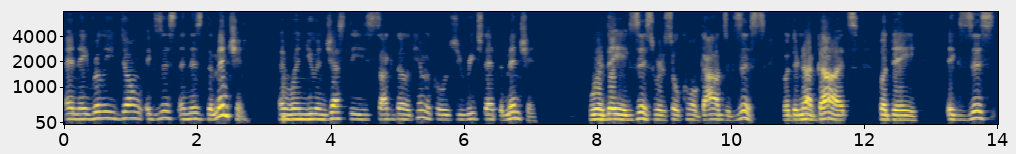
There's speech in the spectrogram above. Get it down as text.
and they really don't exist in this dimension. And when you ingest these psychedelic chemicals, you reach that dimension where they exist, where the so-called gods exist, but they're not gods, but they exist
